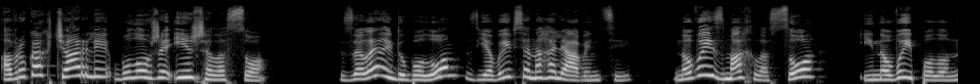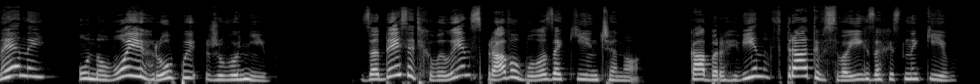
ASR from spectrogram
А в руках Чарлі було вже інше ласо. Зелений дуболом з'явився на галявинці, новий змах ласо і новий полонений у нової групи жувунів. За 10 хвилин справу було закінчено. Кабергвін втратив своїх захисників.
